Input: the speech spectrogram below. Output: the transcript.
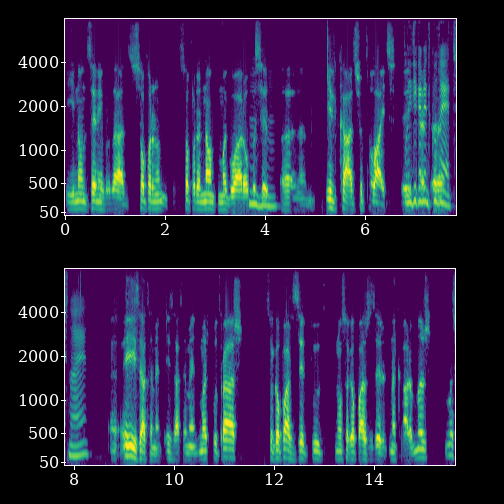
e não dizerem a verdade só para não, só para não te magoar ou para ser uh, educados, polite. Politicamente uh, corretos, não é? Exatamente, exatamente. Mas por trás sou capaz de dizer tudo, não sou capaz de dizer na cara. Mas, mas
